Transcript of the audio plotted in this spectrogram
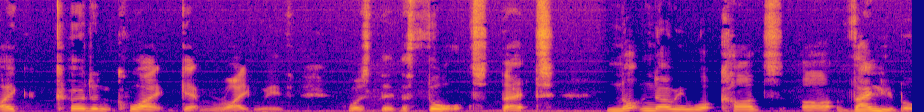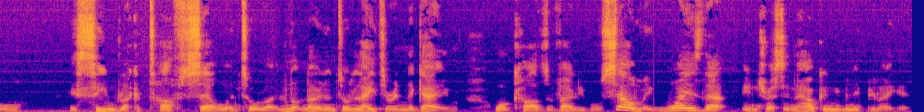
I couldn't quite get right with was the, the thought that not knowing what cards are valuable, it seemed like a tough sell until like not knowing until later in the game what cards are valuable. Sell me. Why is that interesting? How can you manipulate it?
